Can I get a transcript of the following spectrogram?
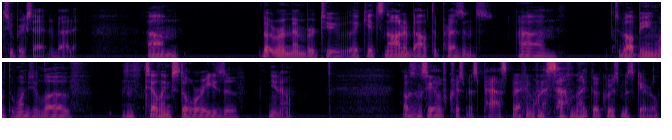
Super excited about it. Um, but remember too, like it's not about the presents. Um, it's about being with the ones you love, telling stories of, you know, I was gonna say of Christmas past, but I didn't want to sound like a Christmas carol.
